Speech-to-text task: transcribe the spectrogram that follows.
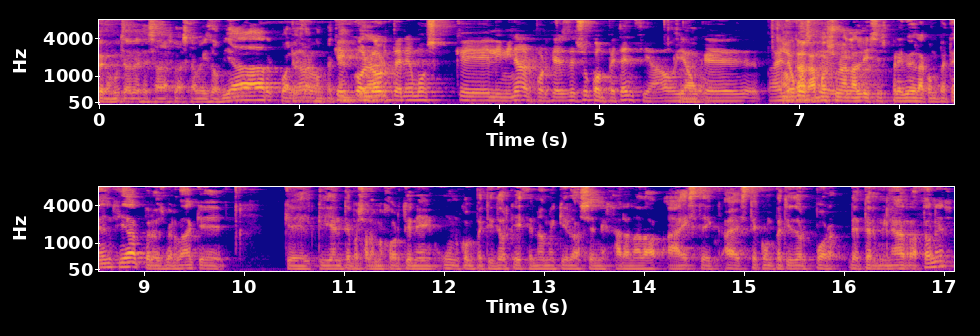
pero muchas veces sabe las que habéis de obviar, cuál es la Claro, competencia. ¿Qué color tenemos que eliminar? Porque es de su competencia. o- y Claro. aunque, hagamos que- un análisis previo de la competencia, pero es verdad que, que el cliente pues a lo mejor tiene un competidor que dice no me quiero asemejar a nada a este, a este competidor por determinadas razones.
